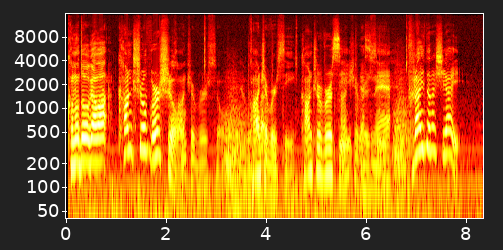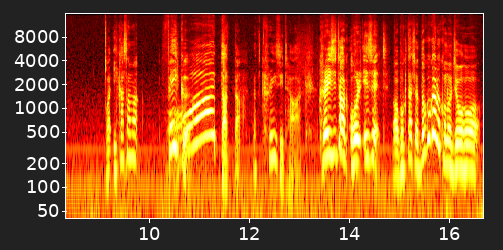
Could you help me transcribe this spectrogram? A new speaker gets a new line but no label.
この動画は controversial
Controversial. Controversy.
controversy ですねプライドの試合はイカ様フェイク
What?
だった
That's crazy talk.
Crazy talk or is it? あ僕たちはどこからこの情報を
